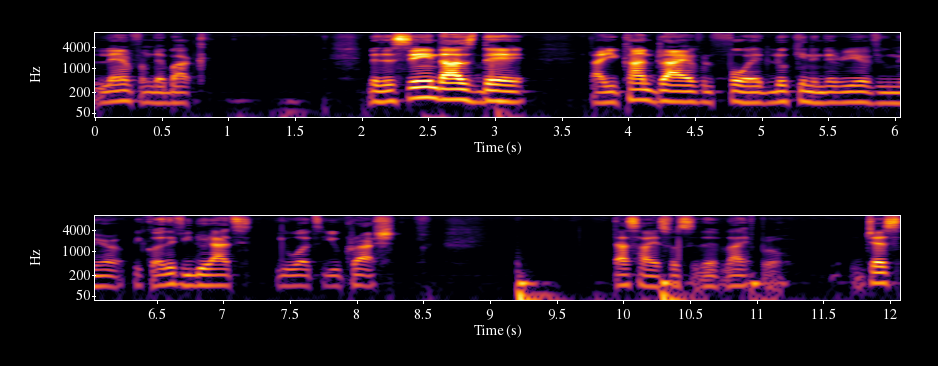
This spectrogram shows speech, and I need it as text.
Learn from the back. There's a saying that's there that you can't drive forward looking in the rear view mirror because if you do that, you what? You crash. That's how you're supposed to live life, bro. Just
